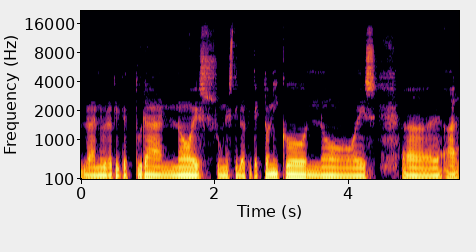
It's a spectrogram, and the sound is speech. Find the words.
la neuroarquitectura no es un estilo arquitectónico, no es ah,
